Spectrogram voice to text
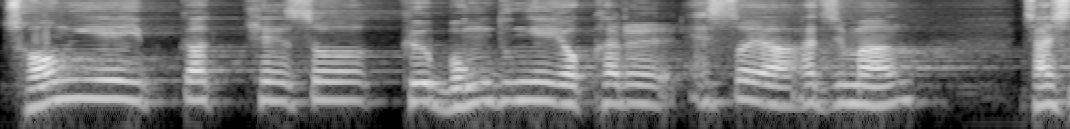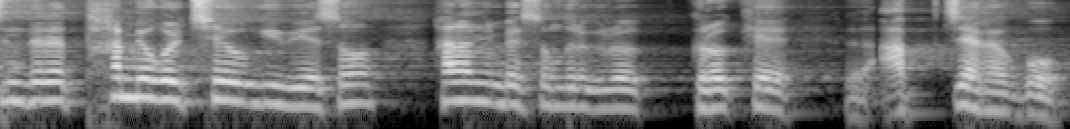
정의에 입각해서 그 몽둥이의 역할을 했어야 하지만 자신들의 탐욕을 채우기 위해서 하나님 백성들을 그렇게 압제하고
